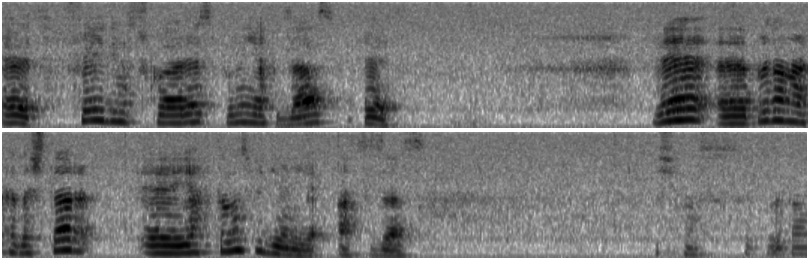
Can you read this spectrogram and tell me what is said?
Evet, Fading Squares bunu yapacağız. Evet. Ve e, buradan arkadaşlar e, yaptığımız videoyu atacağız. İş masası buradan.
